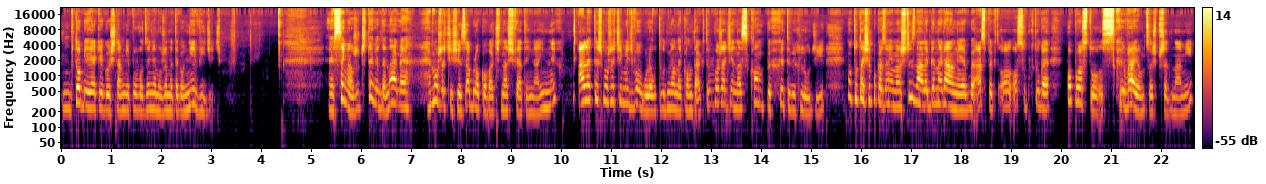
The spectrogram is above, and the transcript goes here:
w tobie jakiegoś tam niepowodzenia możemy tego nie widzieć. Seniorzy, 4 denary, możecie się zablokować na świat i na innych, ale też możecie mieć w ogóle utrudnione kontakty. Uważajcie na skąpych, chytrych ludzi. No tutaj się pokazuje mężczyzna, ale generalnie jakby aspekt osób, które po prostu skrywają coś przed nami.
